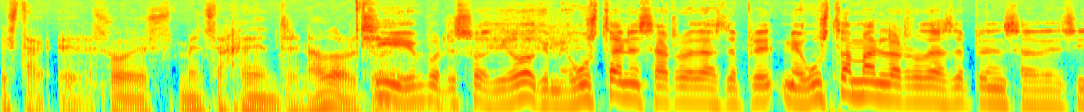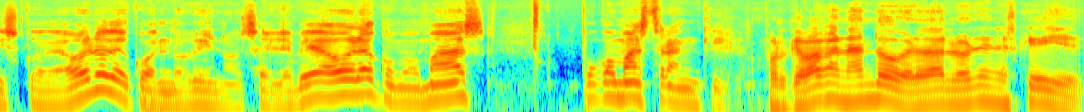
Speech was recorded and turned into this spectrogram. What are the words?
Está- eso es mensaje de entrenador. Sí, todo. por eso digo que me gustan esas ruedas de prensa. Me gustan más las ruedas de prensa de Cisco de ahora de cuando vino. Se le ve ahora como más, un poco más tranquilo. Porque va ganando, ¿verdad, Loren? Es que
